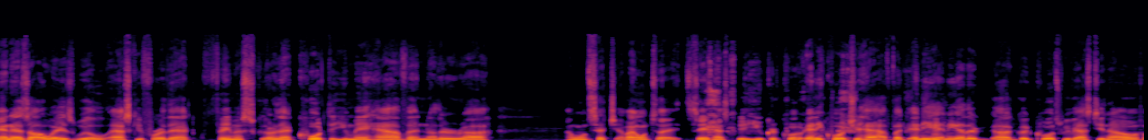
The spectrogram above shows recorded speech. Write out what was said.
And as always, we'll ask you for that famous or that quote that you may have. Another, uh, I won't set you up. I won't say it has to be a Uecker quote. Any quote you have, but any any other uh, good quotes we've asked you now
